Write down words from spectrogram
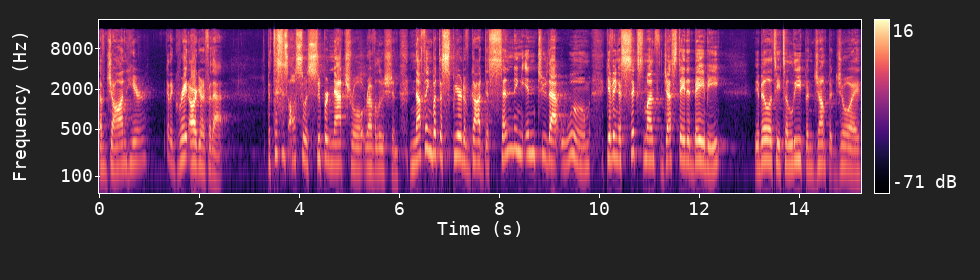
of John here, we've got a great argument for that. But this is also a supernatural revolution. Nothing but the Spirit of God descending into that womb, giving a six month gestated baby the ability to leap and jump at joy.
